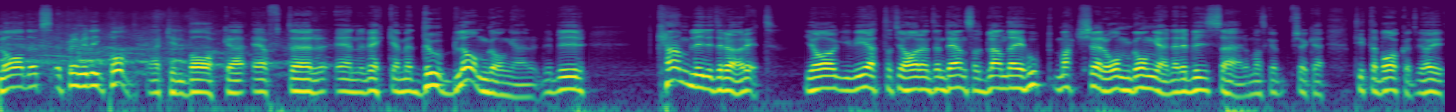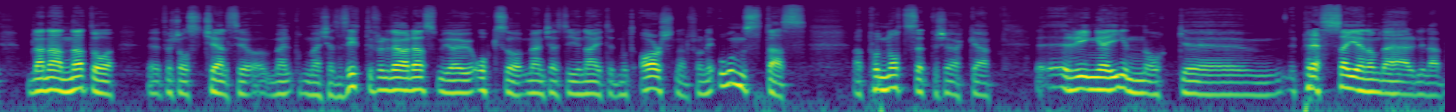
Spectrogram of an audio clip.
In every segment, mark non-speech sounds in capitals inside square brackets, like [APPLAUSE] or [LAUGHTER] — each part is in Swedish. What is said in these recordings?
Sportbladets Premier League-podd är tillbaka efter en vecka med dubbla omgångar. Det blir, kan bli lite rörigt. Jag vet att jag har en tendens att blanda ihop matcher och omgångar när det blir så här. Om man ska försöka titta bakåt. Vi har ju bland annat då eh, förstås Chelsea mot Manchester City från i lördags. Vi har ju också Manchester United mot Arsenal från i onsdags. Att på något sätt försöka Eh, ringa in och eh, pressa igenom det här lilla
